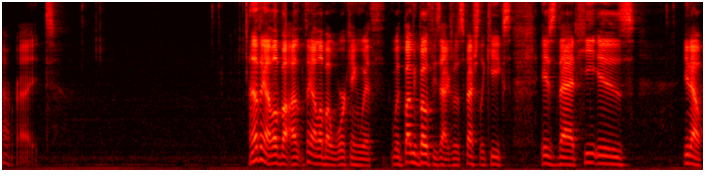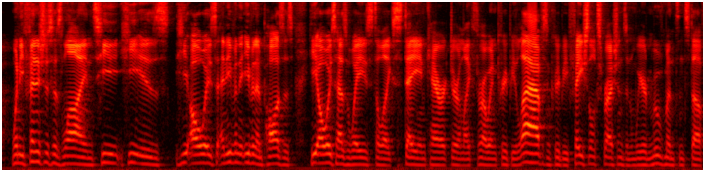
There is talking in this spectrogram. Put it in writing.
All right. Another thing I love about I think I love about working with with I mean both these actors, but especially Keeks, is that he is, you know, when he finishes his lines, he he is he always and even even in pauses, he always has ways to like stay in character and like throw in creepy laughs and creepy facial expressions and weird movements and stuff,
